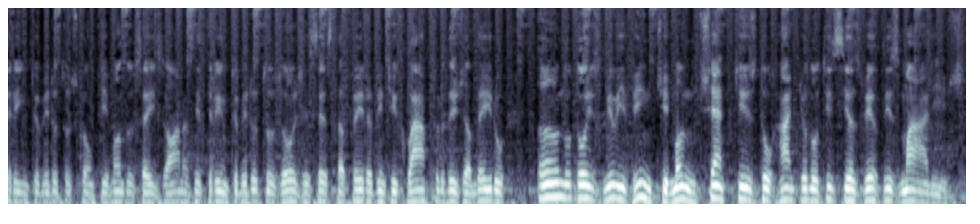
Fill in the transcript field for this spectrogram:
30 minutos, confirmando 6 horas e 30 minutos. Hoje, sexta-feira, 24 de janeiro, ano 2020. Manchetes do Rádio Notícias Verdes Mares.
